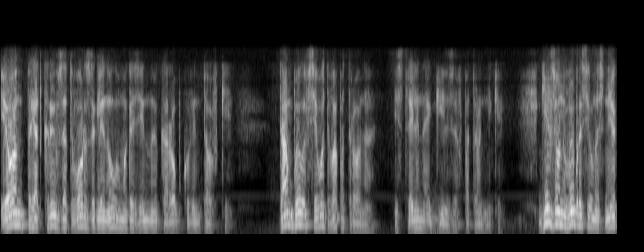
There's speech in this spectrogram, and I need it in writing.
и он, приоткрыв затвор, заглянул в магазинную коробку винтовки. Там было всего два патрона и стрелянная гильза в патроннике. Гильзу он выбросил на снег,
